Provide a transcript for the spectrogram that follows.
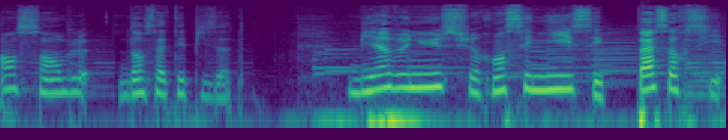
ensemble dans cet épisode. Bienvenue sur Enseigner, c'est pas sorcier,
